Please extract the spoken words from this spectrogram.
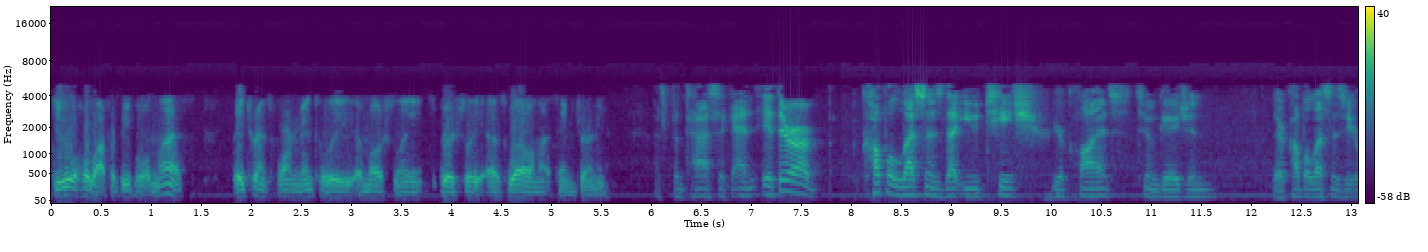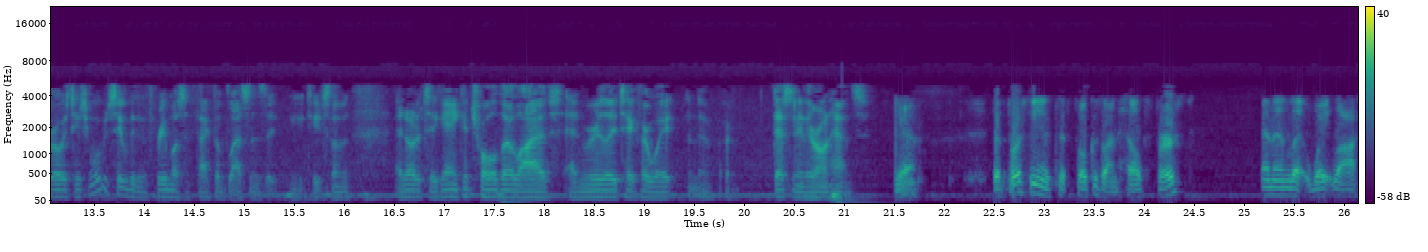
do a whole lot for people unless they transform mentally, emotionally, spiritually as well on that same journey. That's fantastic. And if there are a couple lessons that you teach your clients to engage in there are a couple lessons that you're always teaching. What would you say would be the three most effective lessons that you teach them in order to gain control of their lives and really take their weight and their uh, destiny in their own hands? Yeah. The first thing is to focus on health first and then let weight loss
